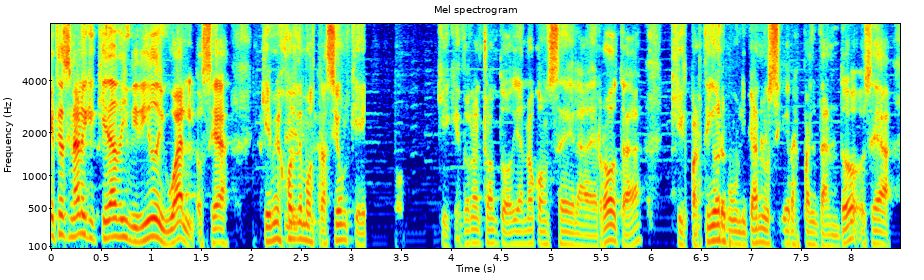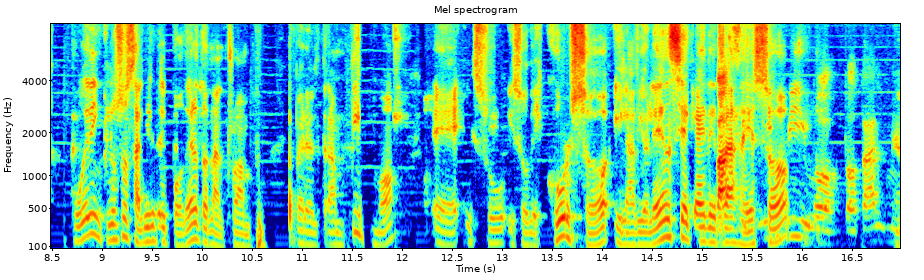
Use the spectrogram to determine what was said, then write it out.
este escenario que queda dividido igual. O sea, qué mejor demostración que, que, que, Donald Trump todavía no concede la derrota, que el Partido Republicano lo sigue respaldando. O sea, puede incluso salir del poder Donald Trump, pero el trumpismo eh, y, su, y su discurso y la violencia que hay detrás de eso vivo, totalmente.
